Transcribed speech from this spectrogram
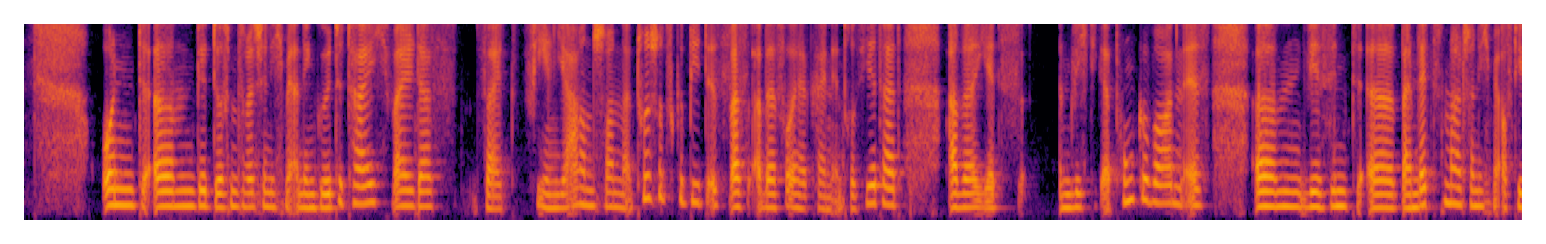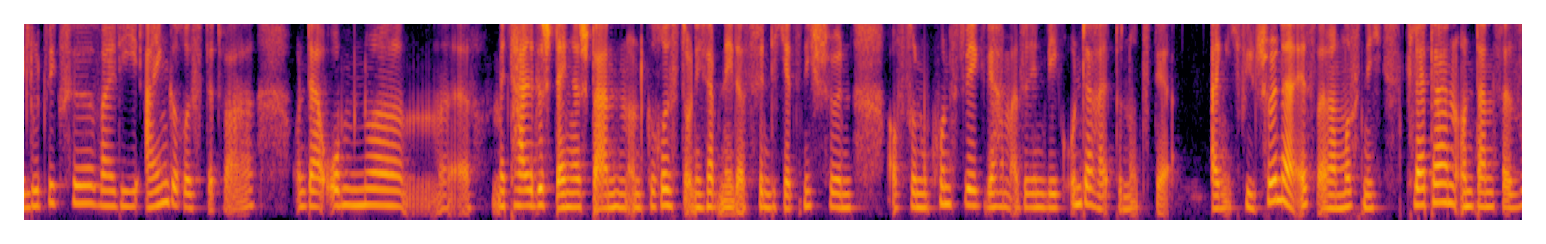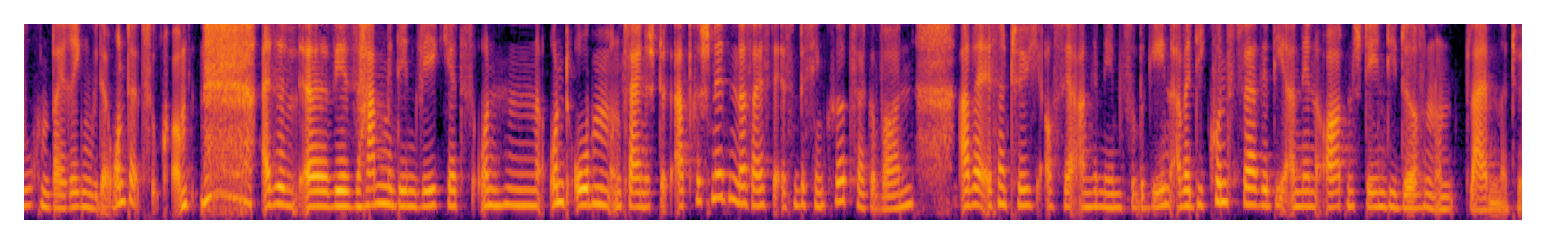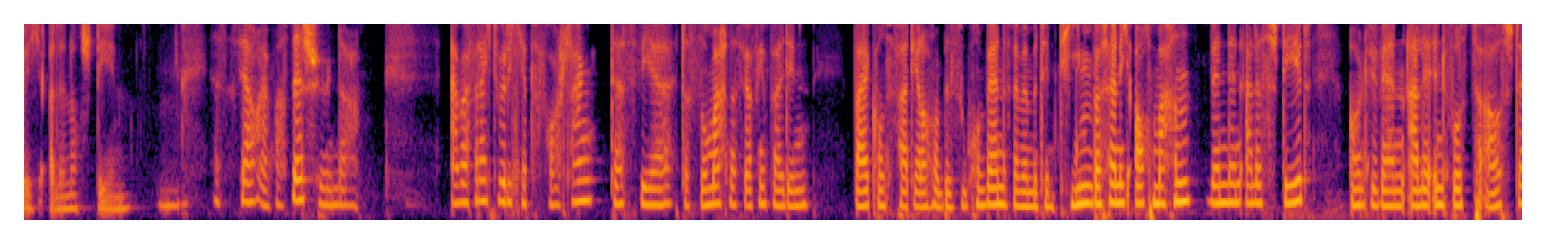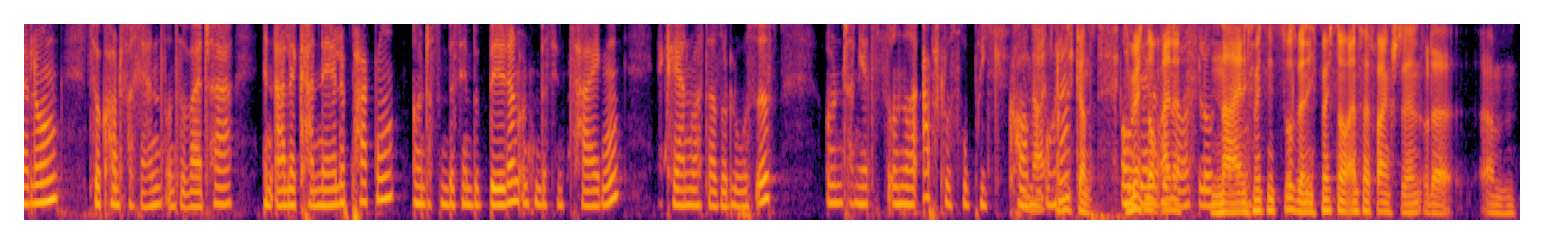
Und ähm, wir dürfen zum Beispiel nicht mehr an den Goetheteich, weil das seit vielen Jahren schon Naturschutzgebiet ist, was aber vorher keinen interessiert hat, aber jetzt ein wichtiger Punkt geworden ist. Ähm, wir sind äh, beim letzten Mal schon nicht mehr auf die Ludwigshöhe, weil die eingerüstet war und da oben nur äh, Metallgestänge standen und Gerüste. Und ich habe, nee, das finde ich jetzt nicht schön auf so einem Kunstweg. Wir haben also den Weg unterhalb benutzt, der eigentlich viel schöner ist, weil man muss nicht klettern und dann versuchen, bei Regen wieder runterzukommen. Also äh, wir haben den Weg jetzt unten und oben ein kleines Stück abgeschnitten. Das heißt, er ist ein bisschen kürzer geworden, aber er ist natürlich auch sehr angenehm zu begehen. Aber die Kunstwerke, die an den Orten stehen, die dürfen und bleiben natürlich alle noch stehen. Es ist ja auch einfach sehr schön da. Aber vielleicht würde ich jetzt vorschlagen, dass wir das so machen, dass wir auf jeden Fall den Waldkunstfahrt ja nochmal besuchen werden. Das werden wir mit dem Team wahrscheinlich auch machen, wenn denn alles steht. Und wir werden alle Infos zur Ausstellung, zur Konferenz und so weiter in alle Kanäle packen und das ein bisschen bebildern und ein bisschen zeigen, erklären, was da so los ist. Und dann jetzt zu unserer Abschlussrubrik kommen, Nein, oder? nicht ganz. Ich Oh, möchte noch eine. Nein, ich möchte nichts loswerden. Ich möchte noch ein, zwei Fragen stellen oder ähm,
